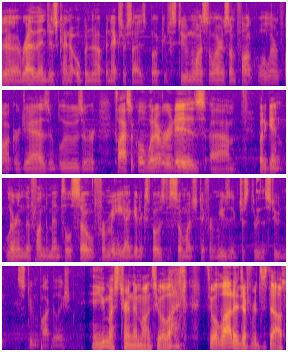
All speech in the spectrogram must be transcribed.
uh, rather than just kind of opening up an exercise book, if a student wants to learn some funk, we'll learn funk or jazz or blues or classical, whatever it is. Um, but again, learning the fundamentals. So for me, I get exposed to so much different music just through the student student population. You must turn them on to a lot of, to a lot of different stuff.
